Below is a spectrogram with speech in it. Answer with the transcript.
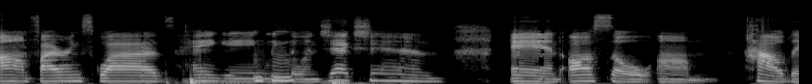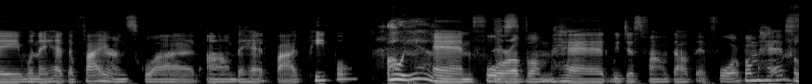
um firing squads hanging Mhm. lethal injection and also um how they when they had the firing squad um they had five people Oh yeah. and four That's- of them had we just found out that four of them had Fake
